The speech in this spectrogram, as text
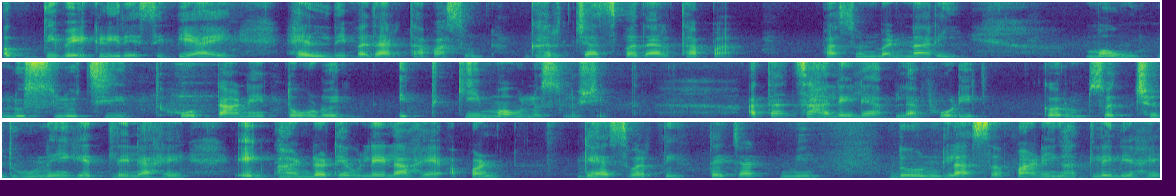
अगदी वेगळी रेसिपी आहे. हेल्दी पदार्थापासून घरच्याच पदार्थापा पासून बनणारी मऊ लुसलुचीत होटाने तोडून इतकी मऊ लुसलुशीत. आता झालेल्या आपल्या फोडीत करून स्वच्छ धुवूनही घेतलेले आहे. एक भांडं ठेवलेलं आहे आपण गॅसवरती. त्याच्यात मी दोन ग्लासं पाणी घातलेली आहे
